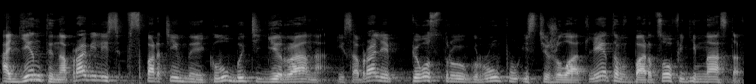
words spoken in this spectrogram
Агенты направились в спортивные клубы Тегерана и собрали пеструю группу из тяжелоатлетов, борцов и гимнастов.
